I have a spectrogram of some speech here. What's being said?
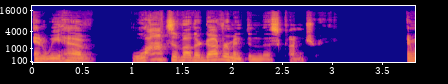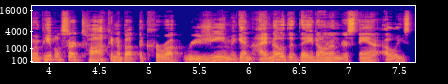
And we have lots of other government in this country. And when people start talking about the corrupt regime, again, I know that they don't understand, at least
